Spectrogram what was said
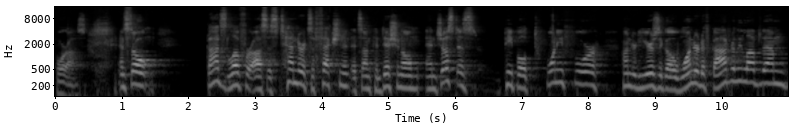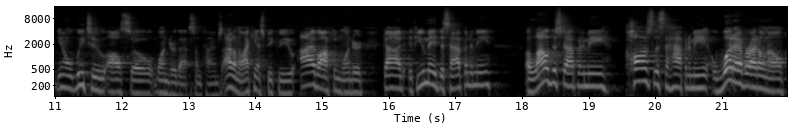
for us. And so God's love for us is tender, it's affectionate, it's unconditional. And just as people 2,400 years ago wondered if God really loved them, you know, we too also wonder that sometimes. I don't know, I can't speak for you. I've often wondered, God, if you made this happen to me, allowed this to happen to me, caused this to happen to me, whatever, I don't know,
